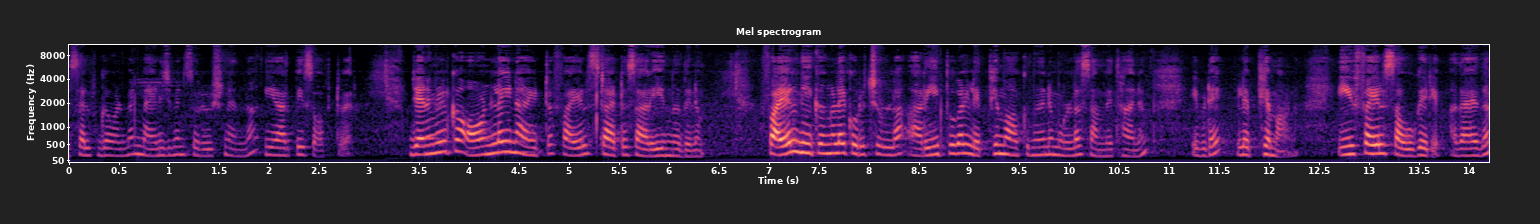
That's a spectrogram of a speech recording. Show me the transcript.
self government management solution എന്ന ഇ ആർ പി സോഫ്റ്റ്വെയർ ജനങ്ങൾക്ക് ഓൺലൈനായിട്ട് ഫയൽ സ്റ്റാറ്റസ് അറിയുന്നതിനും ഫയൽ നീക്കങ്ങളെക്കുറിച്ചുള്ള അറിയിപ്പുകൾ ലഭ്യമാക്കുന്നതിനുമുള്ള സംവിധാനം ഇവിടെ ലഭ്യമാണ്. ഇ ഫയൽ സൗകര്യം അതായത്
